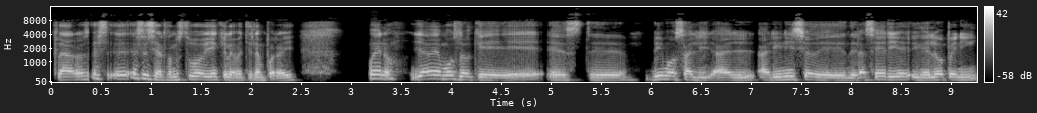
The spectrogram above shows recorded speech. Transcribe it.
Claro, es- eso es cierto, no estuvo bien que la metieran por ahí. Bueno, ya vemos lo que este, vimos al, al, al inicio de, de la serie, en el opening.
